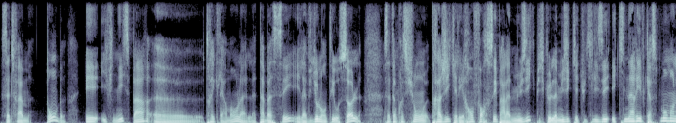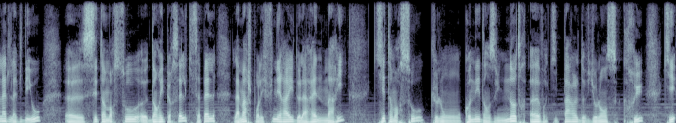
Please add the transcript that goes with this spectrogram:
Cette femme tombe et ils finissent par euh, très clairement la, tabasser et la violenter au sol. Cette impression tragique, elle est renforcée par la musique, puisque la musique qui est utilisée et qui n'arrive qu'à ce moment-là de la vidéo, euh, c'est un morceau d'Henri Purcell qui s'appelle La marche pour les funérailles de la reine Marie qui est un morceau que l'on connaît dans une autre œuvre qui parle de violence crue, qui est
